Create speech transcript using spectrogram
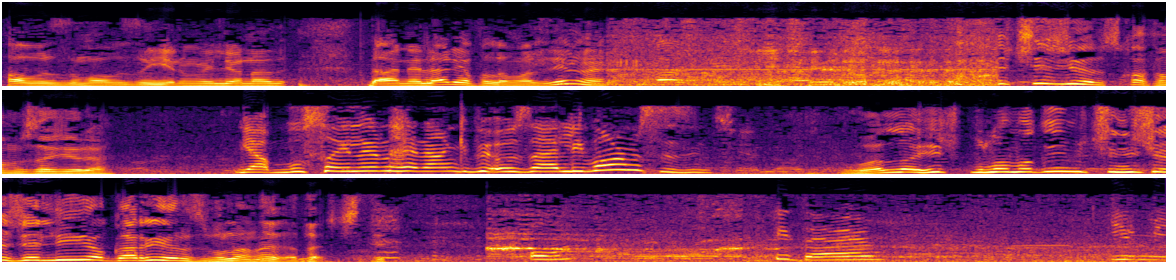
havuzlu mavuzu 20 milyona daha neler yapılamaz değil mi? Çiziyoruz kafamıza göre. Ya bu sayıların herhangi bir özelliği var mı sizin için? Vallahi hiç bulamadığım için hiç özelliği yok. Arıyoruz bulana kadar işte. 10 bir de 22.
